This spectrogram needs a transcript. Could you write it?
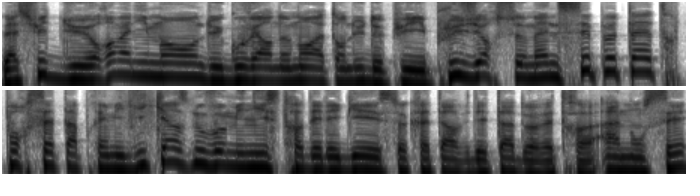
La suite du remaniement du gouvernement attendu depuis plusieurs semaines, c'est peut-être pour cet après-midi. 15 nouveaux ministres délégués et secrétaires d'État doivent être annoncés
